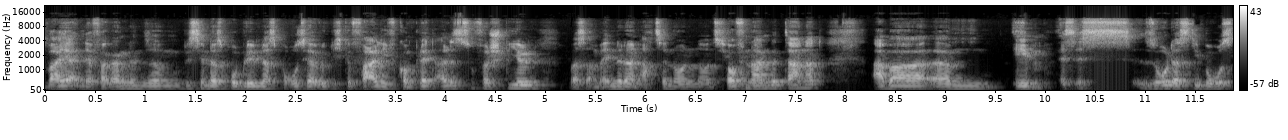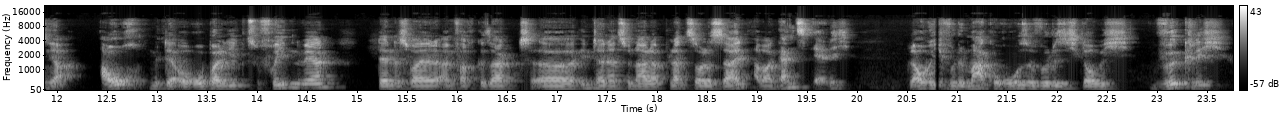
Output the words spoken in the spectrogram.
war ja in der vergangenen Saison ein bisschen das Problem, dass Borussia wirklich Gefahr lief, komplett alles zu verspielen, was am Ende dann 1899 Hoffenheim getan hat. Aber ähm, eben, es ist so, dass die Borussen ja auch mit der Europa League zufrieden wären, denn es war ja einfach gesagt, äh, internationaler Platz soll es sein. Aber ganz ehrlich, glaube ich, würde Marco Rose würde sich, glaube ich, wirklich,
